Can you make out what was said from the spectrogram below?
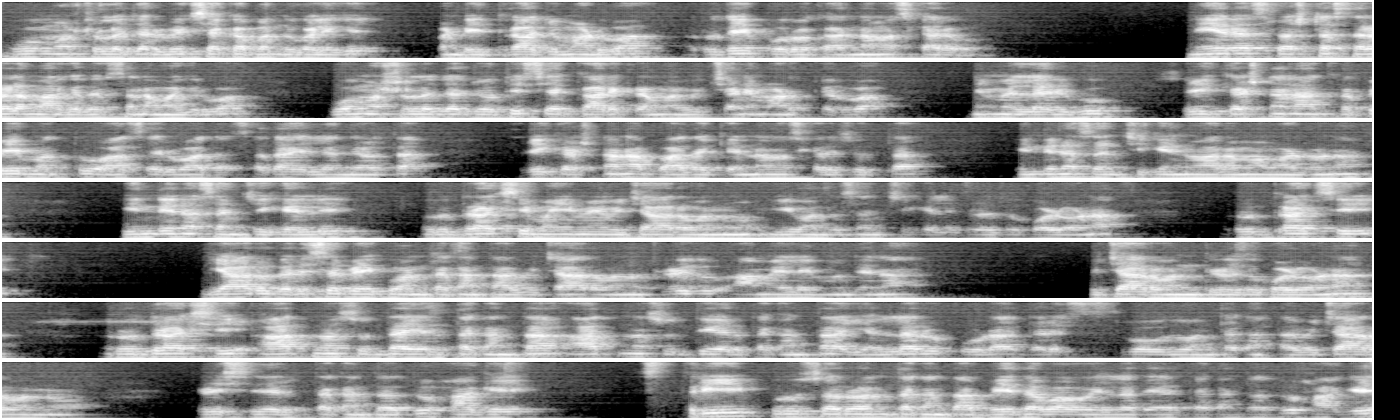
Astrologer ವೀಕ್ಷಕ ಬಂಧುಗಳಿಗೆ ಪಂಡಿತ್ ರಾಜು ಮಾಡುವ ಹೃದಯಪೂರ್ವಕ ನಮಸ್ಕಾರವು ನೇರ, ಸ್ಪಷ್ಟ, ಸರಳ ಮಾರ್ಗದರ್ಶನವಾಗಿರುವ ಓಂ ಜ್ಯೋತಿಷ್ಯ ಕಾರ್ಯಕ್ರಮ ವೀಕ್ಷಣೆ ಮಾಡುತ್ತಿರುವ ನಿಮ್ಮೆಲ್ಲರಿಗೂ ಶ್ರೀಕೃಷ್ಣನ ಕೃಪೆ ಮತ್ತು ಆಶೀರ್ವಾದ ಸದಾ ಇಲ್ಲೆಂದು ಹೇಳ್ತಾ ಶ್ರೀಕೃಷ್ಣನ ಪಾದಕ್ಕೆ ನಮಸ್ಕರಿಸುತ್ತಾ ಇಂದಿನ ಸಂಚಿಕೆಯನ್ನು ಆರಂಭ ಮಾಡೋಣ. ಇಂದಿನ ಸಂಚಿಕೆಯಲ್ಲಿ ರುದ್ರಾಕ್ಷಿ ಮಹಿಮೆ ವಿಚಾರವನ್ನು ಈ ಒಂದು ಸಂಚಿಕೆಯಲ್ಲಿ ತಿಳಿದುಕೊಳ್ಳೋಣ. ರುದ್ರಾಕ್ಷಿ ಯಾರು ಧರಿಸಬೇಕು ಅಂತಕ್ಕಂತಹ ವಿಚಾರವನ್ನು ತಿಳಿದು ಆಮೇಲೆ ಮುಂದಿನ ವಿಚಾರವನ್ನು ತಿಳಿದುಕೊಳ್ಳೋಣ. ರುದ್ರಾಕ್ಷಿ ಆತ್ಮ ಶುದ್ಧ ಇರತಕ್ಕಂಥ ಆತ್ಮ ಶುದ್ಧಿ ಇರತಕ್ಕಂಥ ಎಲ್ಲರೂ ಕೂಡ ಧರಿಸಬಹುದು ಅಂತಕ್ಕಂಥ ವಿಚಾರವನ್ನು ತಿಳಿಸಿರ್ತಕ್ಕಂಥದ್ದು. ಹಾಗೆ ಸ್ತ್ರೀ ಪುರುಷರು ಅಂತಕ್ಕಂಥ ಭೇದಭಾವ ಇಲ್ಲದೆ ಇರತಕ್ಕಂಥದ್ದು. ಹಾಗೆ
